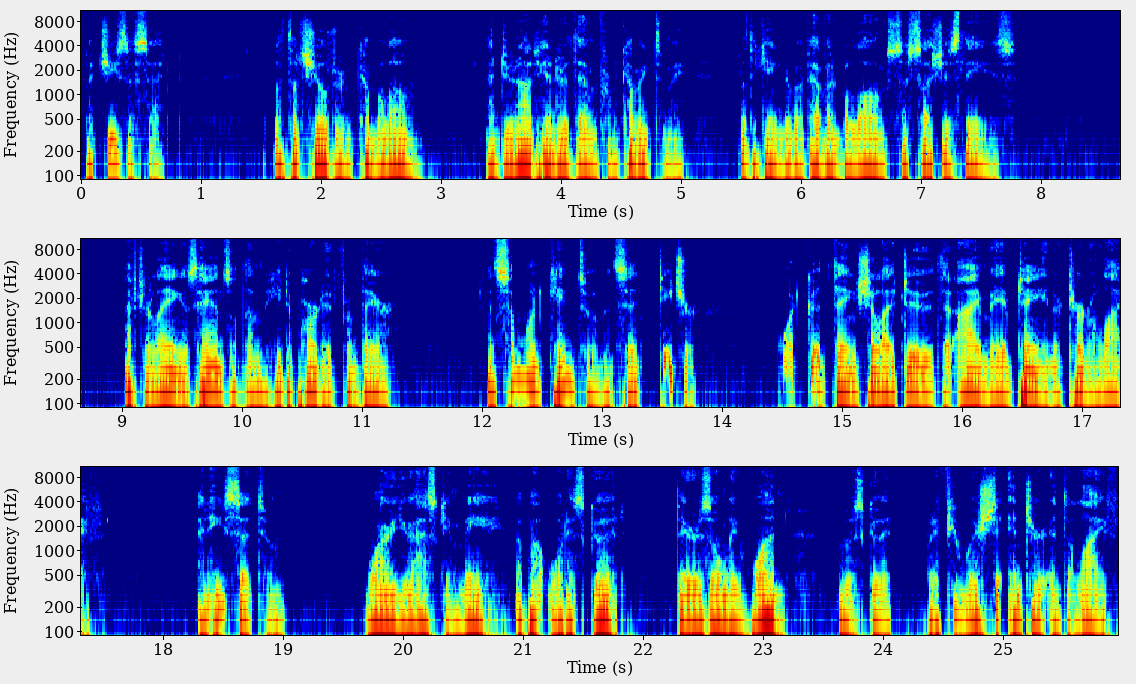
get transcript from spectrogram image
But Jesus said, Let the children come alone, and do not hinder them from coming to me, for the kingdom of heaven belongs to such as these. After laying his hands on them, he departed from there. And someone came to him and said, Teacher, what good thing shall I do that I may obtain eternal life? And he said to him, Why are you asking me about what is good? There is only one who is good. But if you wish to enter into life,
